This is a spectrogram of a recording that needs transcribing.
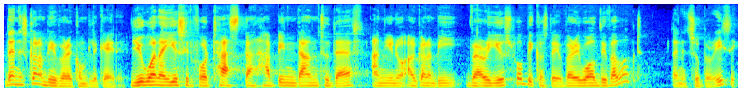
then it's going to be very complicated. You want to use it for tasks that have been done to death and you know are going to be very useful because they're very well developed, then it's super easy.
